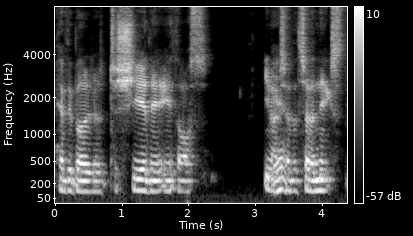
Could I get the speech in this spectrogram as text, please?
have the ability to, to share their ethos. You know, Yeah. so the, so the next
